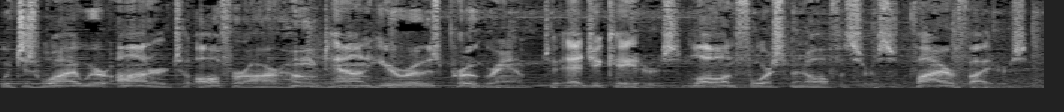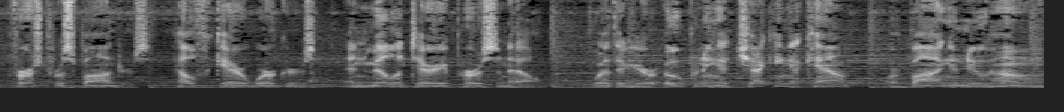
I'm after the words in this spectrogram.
which is why we're honored to offer our Hometown Heroes program to educators, law enforcement officers, firefighters, first responders, healthcare workers, and military personnel. Whether you're opening a checking account or buying a new home,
